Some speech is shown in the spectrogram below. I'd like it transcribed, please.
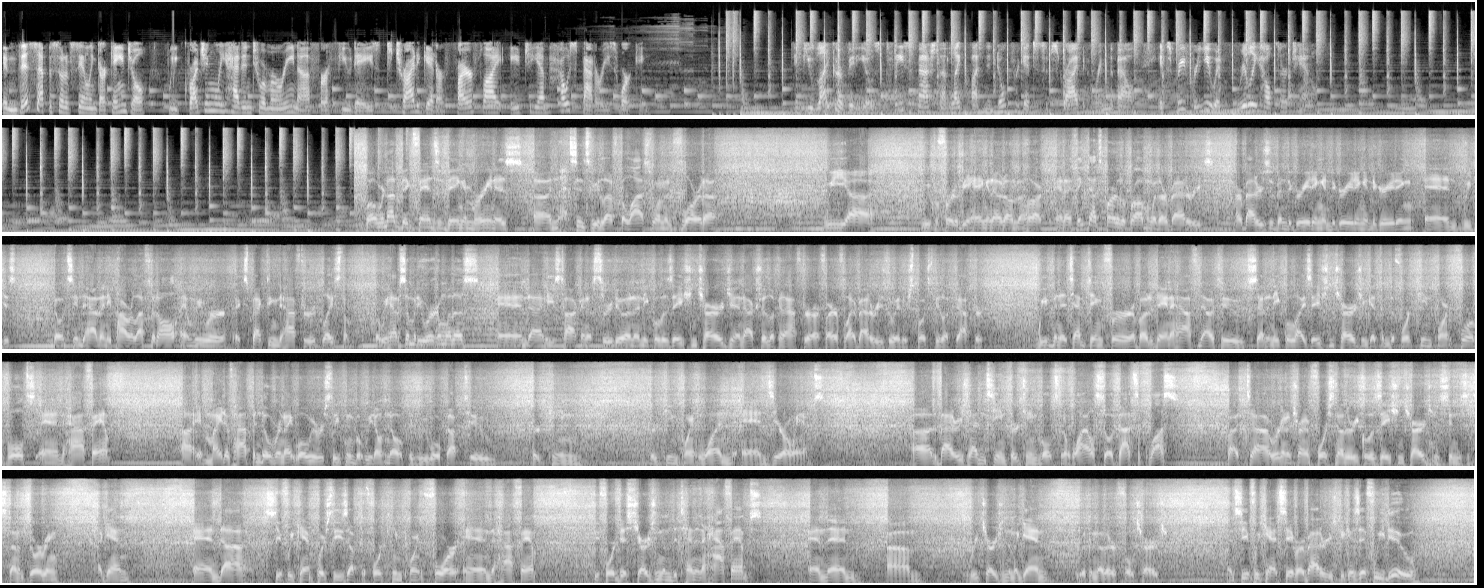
In this episode of Sailing Dark Angel, we grudgingly head into a marina for a few days to try to get our Firefly AGM house batteries working. If you like our videos, please smash that like button and don't forget to subscribe and ring the bell. It's free for you and really helps our channel. Well, we're not big fans of being in marinas, uh, not since we left the last one in Florida. We, uh, we prefer to be hanging out on the hook, and I think that's part of the problem with our batteries. Our batteries have been degrading and degrading and degrading, and we just don't seem to have any power left at all, and we were expecting to have to replace them. But we have somebody working with us, and uh, he's talking us through doing an equalization charge and actually looking after our Firefly batteries the way they're supposed to be looked after. We've been attempting for about a day and a half now to set an equalization charge and get them to 14.4 volts and half amp. Uh, it might have happened overnight while we were sleeping, but we don't know because we woke up to 13, 13.1 and zero amps. Uh, the batteries hadn't seen 13 volts in a while, so that's a plus. But uh, we're going to try and force another equalization charge as soon as it's done absorbing again and uh, see if we can't push these up to 14.4 and a half amp before discharging them to 10 and a half amps. And then um, recharging them again with another full charge. And see if we can't save our batteries because if we do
